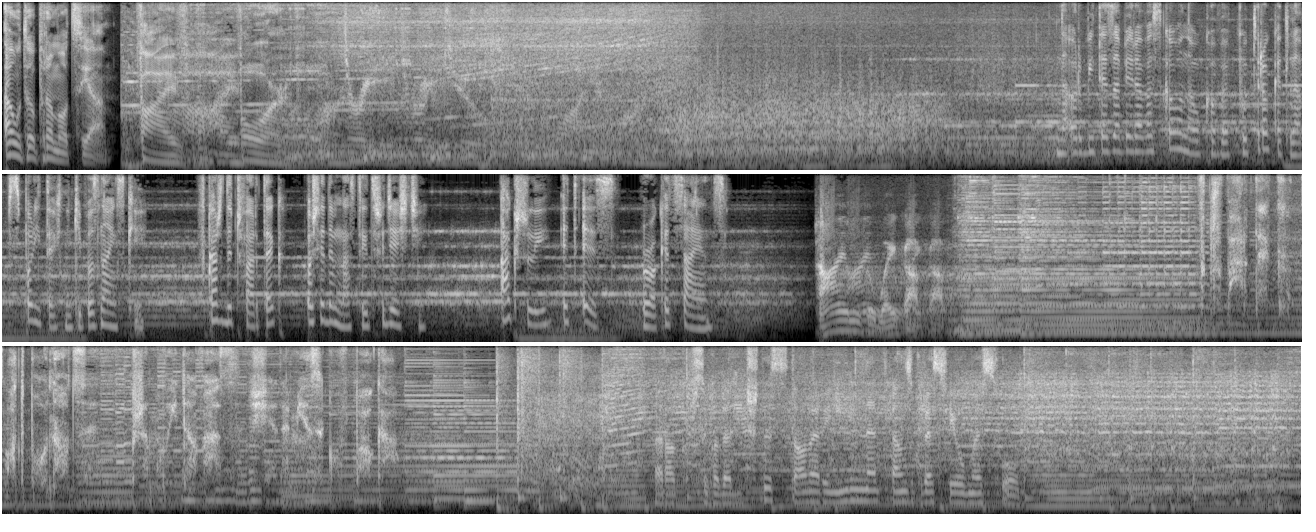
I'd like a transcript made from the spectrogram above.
Autopromocja. Five, five, four, three, two, Na orbitę zabiera Was koło naukowe PUT Rocket Lab z Politechniki Poznańskiej. W każdy czwartek o 17.30. Actually, it is rocket science. Time to wake up. W czwartek od północy przemówi do Was siedem języków Boga. Rok psychodeliczny, stoner i inne transgresje umysłu.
